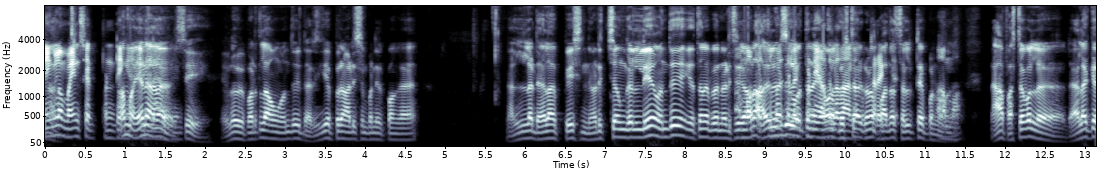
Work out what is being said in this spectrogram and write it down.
நீங்களும் மைண்ட் செட் பண்ணிட்டீங்க. ஆமா ஏன்னா. சி இவ்வளவு படத்துல அவங்க வந்து நிறைய பேர் ஆடிஷன் பண்ணிருப்பாங்க. நல்ல டயலாக் பேசி நடிச்சவங்கலயே வந்து எத்தனை பேர் நடிச்சிருக்காங்களோ ஆமா, பத்து அதுல பேர் இருந்து select ஒருத்தனை பண்ணி எவன் அதுல தான் பெஸ்டா இருக்கணும். பார்த்தா செலக்டே பண்ணுவாங்க. நான் ஃபர்ஸ்ட் ஆஃப் ஆல் டயலாக்க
